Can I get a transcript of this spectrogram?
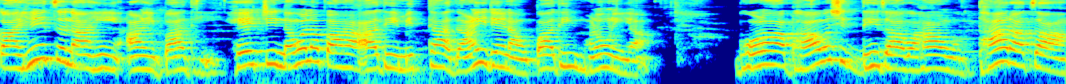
काहीच नाही आणि बाधी. हेची नवल पहा आधी मिथ्या जाणी जेना उपाधी म्हणून या. भोळा भाव सिद्धी हा उद्धाराचा.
